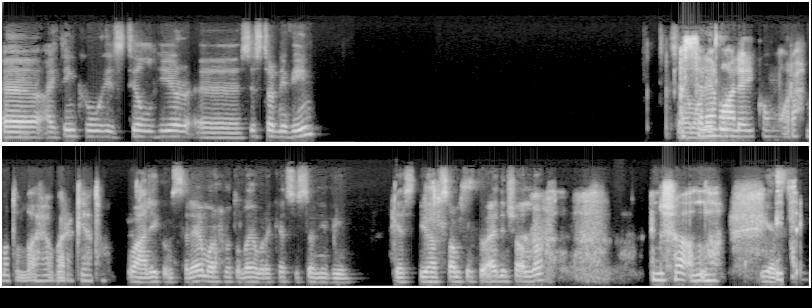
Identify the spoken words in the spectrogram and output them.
Uh, I think who is still here, uh, Sister Naveen. Assalamu alaikum wa rahmatullahi wa barakatuh. Wa alaikum assalam wa rahmatullahi wa barakatuh, Sister Naveen. Yes, do you have something to add, inshallah? Inshallah. Yes. It's in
